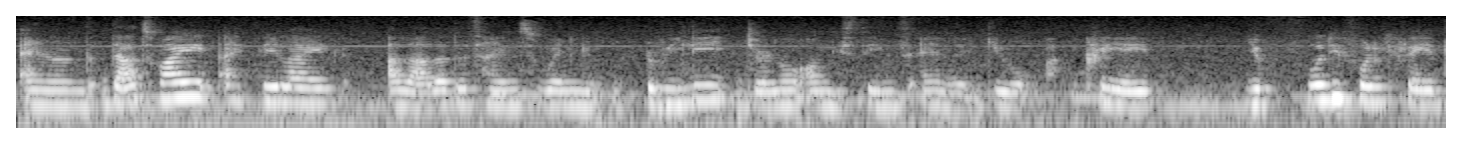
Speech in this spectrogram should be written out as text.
And that's why I feel like a lot of the times when you really journal on these things and you create you fully fully create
